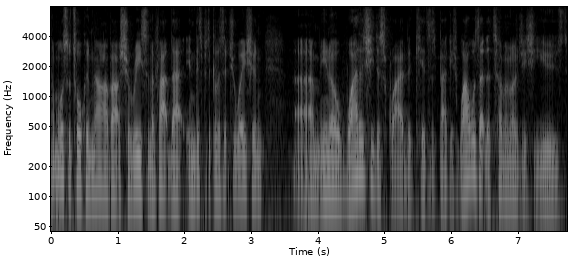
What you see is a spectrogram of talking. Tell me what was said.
I'm also talking now about Shareese and the fact that in this particular situation, um, you know, why did she describe the kids as baggage? Why was that the terminology she used?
